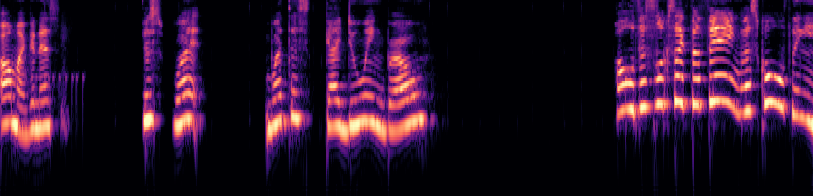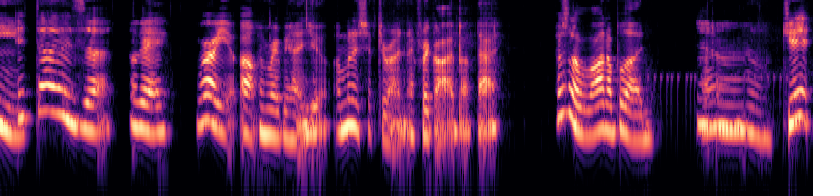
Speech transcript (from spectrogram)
Oh my goodness. Just what? What this guy doing, bro? Oh, this looks like the thing, the school thingy. It does. Okay, where are you? Oh. I'm right behind you. I'm gonna shift to run. I forgot about that. There's a lot of blood. Uh-uh. Get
